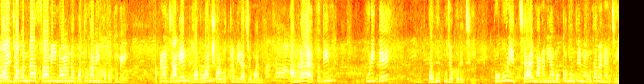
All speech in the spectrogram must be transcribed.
জয় জগন্নাথ স্বামী, নয়ন পথগামী ভব তুমি। আপনারা জানেন, ভগবান সর্বত্র বিরাজমান। আমরা এতদিন পুরীতে প্রভুর পুজো করেছি। প্রভুর ইচ্ছায় মাননীয় মুখ্যমন্ত্রী মমতা ব্যানার্জি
